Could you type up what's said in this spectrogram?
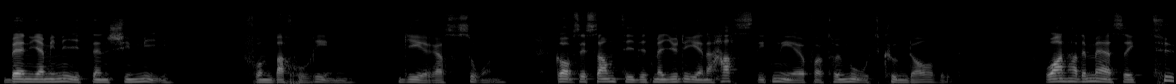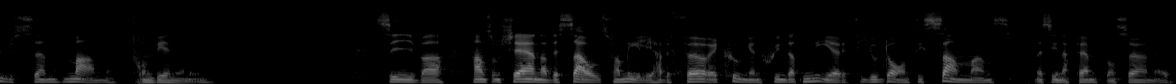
Benjaminiten Shimi från Bachorim, Geras son, gav sig samtidigt med judéerna hastigt ner för att ta emot kung David och han hade med sig tusen man från Benjamin. Siva, han som tjänade Sauls familj, hade före kungen skyndat ner till Jordan tillsammans med sina femton söner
